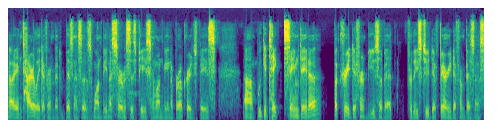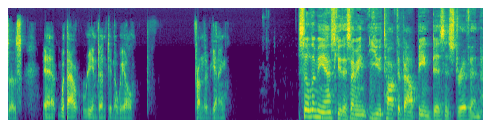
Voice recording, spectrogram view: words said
uh, entirely different businesses, one being a services piece and one being a brokerage piece, um, we could take the same data but create different views of it for these two diff- very different businesses uh, without reinventing the wheel from the beginning. So let me ask you this. I mean, you talked about being business driven.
